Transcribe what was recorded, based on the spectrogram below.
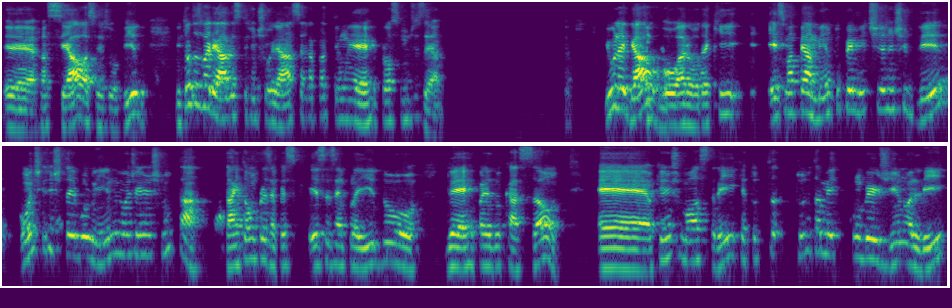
é, racial a ser resolvido, em todas as variáveis que a gente olhasse era para ter um ER próximo de zero. E o legal, o Haroldo, é que esse mapeamento permite a gente ver onde que a gente está evoluindo e onde a gente não está. Tá? Então, por exemplo, esse, esse, exemplo aí do, do ER para educação, é, o que a gente mostra aí é que é tudo tudo está meio que convergindo ali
